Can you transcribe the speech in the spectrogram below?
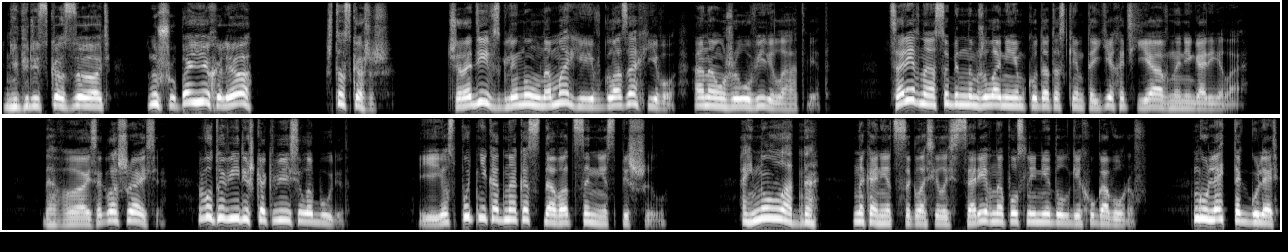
Не пересказать! Ну шо, поехали, а?» «Что скажешь?» Чародей взглянул на Марью, и в глазах его она уже увидела ответ. Царевна особенным желанием куда-то с кем-то ехать явно не горела. «Давай, соглашайся. Вот увидишь, как весело будет». Ее спутник, однако, сдаваться не спешил. «Ай, ну ладно», — наконец согласилась царевна после недолгих уговоров. «Гулять так гулять,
